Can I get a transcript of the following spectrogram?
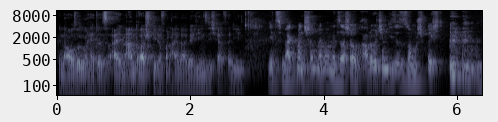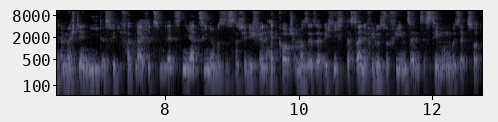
Genauso hätte es ein anderer Spieler von Alba Berlin sicher verdient. Jetzt merkt man schon, wenn man mit Sascha Obradovic in dieser Saison spricht, und er möchte ja nie, dass wir die Vergleiche zum letzten Jahr ziehen, aber es ist natürlich für einen Headcoach immer sehr, sehr wichtig, dass seine Philosophie in sein System umgesetzt wird.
